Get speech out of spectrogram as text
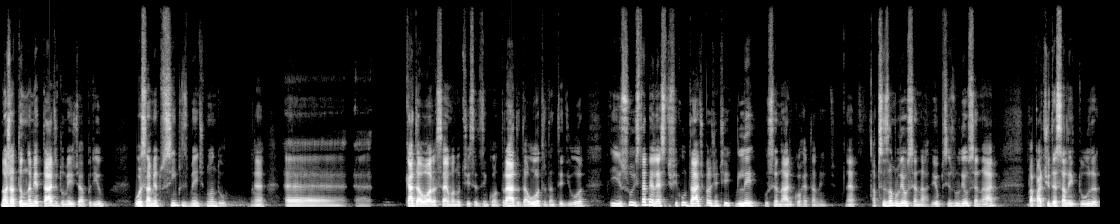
Nós já estamos na metade do mês de abril, o orçamento simplesmente não andou. Né? É, é, cada hora sai uma notícia desencontrada da outra, da anterior, e isso estabelece dificuldade para a gente ler o cenário corretamente. Né? Nós precisamos ler o cenário. Eu preciso ler o cenário para, a partir dessa leitura,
